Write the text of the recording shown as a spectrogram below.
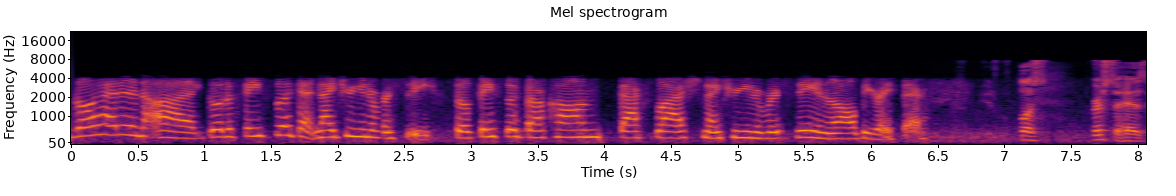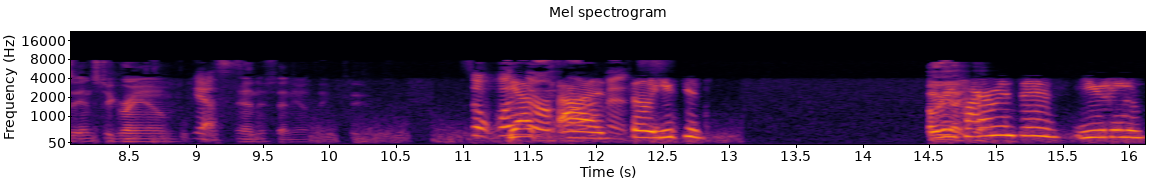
go ahead and uh, go to Facebook at Nitro University. So facebook.com backslash Nitro University, and it'll all be right there. Beautiful. Plus, Krista has Instagram yes. and this and the other thing too. So what yep, are the uh, so you could. Oh, The yeah, yeah. requirements is you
